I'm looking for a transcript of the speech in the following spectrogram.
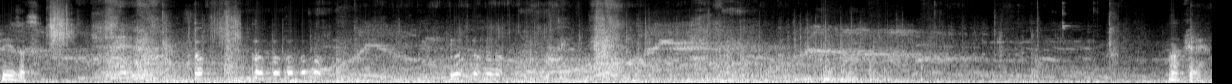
Jesus. Oh, oh, oh, oh, oh, oh, oh. No, no, no, no. Okay.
